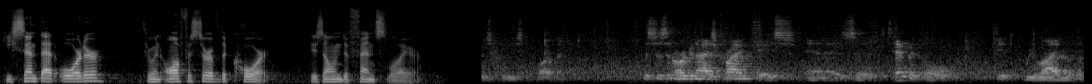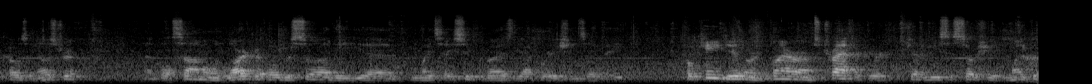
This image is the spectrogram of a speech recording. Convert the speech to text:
He sent that order through an officer of the court, his own defense lawyer. Police Department. This is an organized crime case, and as uh, typical, it relied on the Cosa Nostra. Uh, Balsamo and Larka oversaw the, uh, you might say supervised the operations of a cocaine dealer and firearms trafficker, Genovese associate Michael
